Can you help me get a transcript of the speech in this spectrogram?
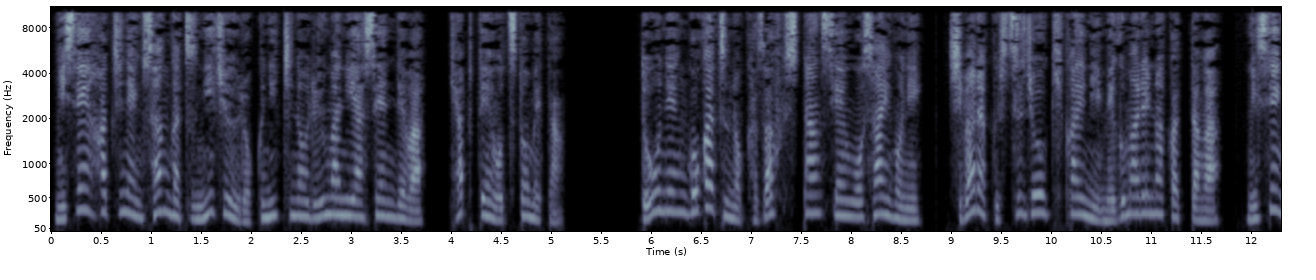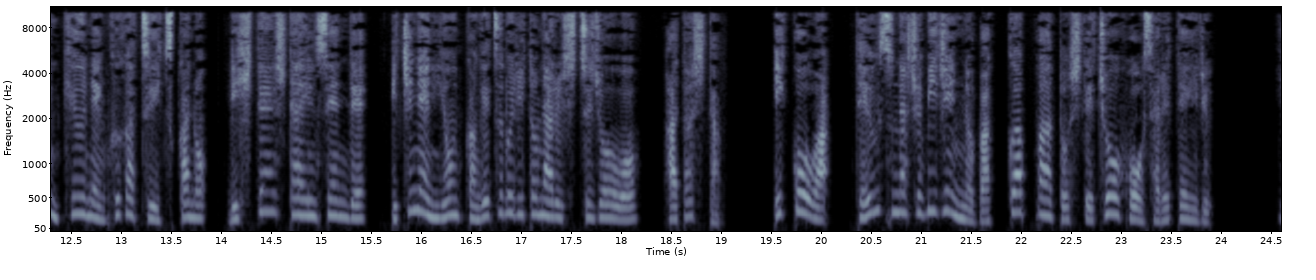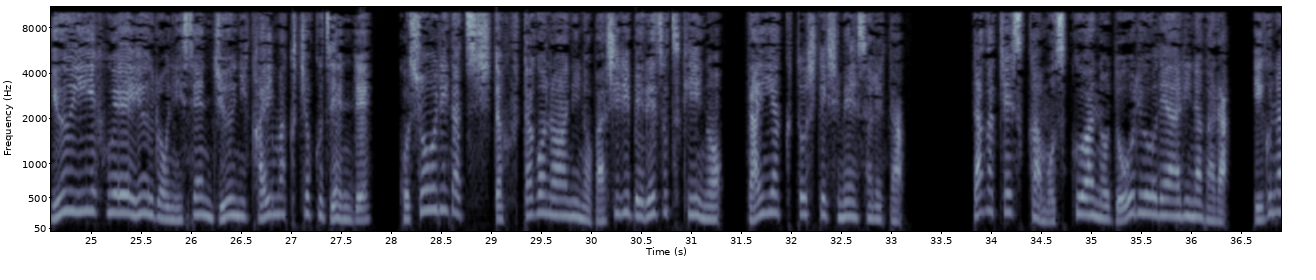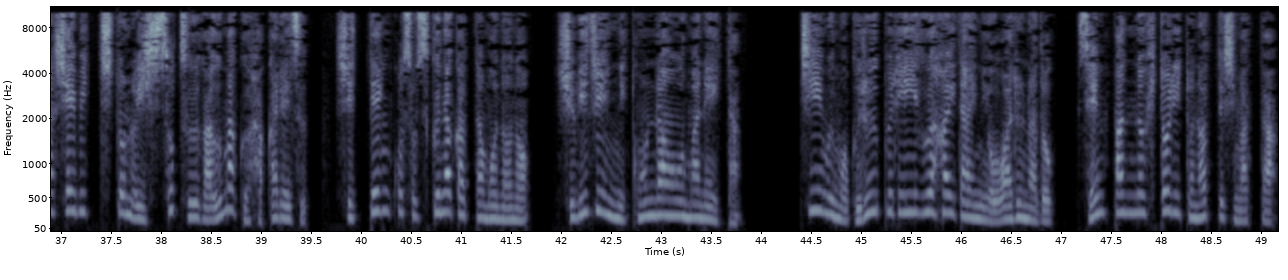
2008年3月26日のルーマニア戦ではキャプテンを務めた。同年5月のカザフスタン戦を最後にしばらく出場機会に恵まれなかったが、2009年9月5日のリヒテンシュタイン戦で1年4ヶ月ぶりとなる出場を果たした。以降は手薄な守備陣のバックアッパーとして重宝されている。UEFA ユーロ2012開幕直前で故障離脱した双子の兄のバシリ・ベレズツキーの代役として指名された。だがチェスカ・モスクワの同僚でありながら、イグナシェビッチとの意思疎通がうまく図れず、失点こそ少なかったものの、守備陣に混乱を招いた。チームもグループリーグ敗退に終わるなど、先般の一人となってしまった。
